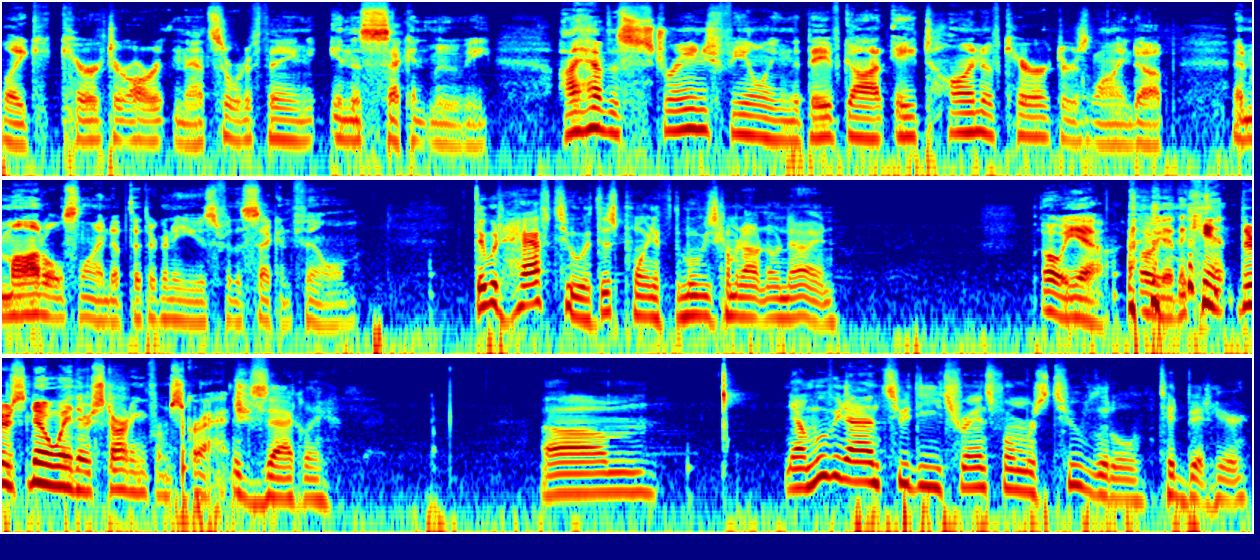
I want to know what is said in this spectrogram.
like character art and that sort of thing, in the second movie. I have this strange feeling that they've got a ton of characters lined up and models lined up that they're going to use for the second film. They would have to at this point if the movie's coming out in 09. Oh yeah, oh yeah. They can't. There's no way they're starting from scratch. Exactly. Um, now moving on to the Transformers 2 little tidbit here.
